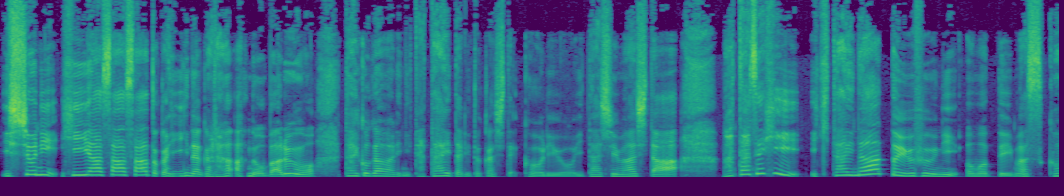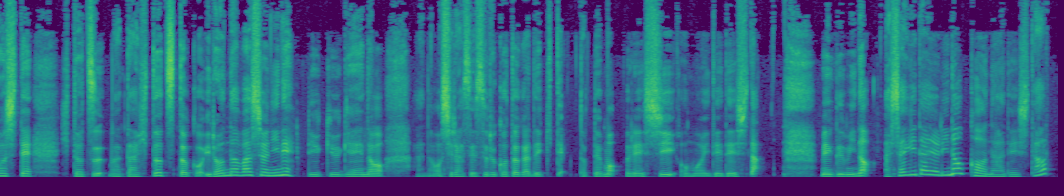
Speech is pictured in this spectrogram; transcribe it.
一緒に「ヒーヤーサーサー」とか言いながら あのバルーンを太鼓代わりに叩いたりとかして交流をいたしました。またぜひ行きたいなというふうに思っています。こうして一つまた一つとこういろんな場所にね琉球芸能あのお知らせすることができてとても嬉しい思い出でした。めぐみのあしゃぎだよりのコーナーでした。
